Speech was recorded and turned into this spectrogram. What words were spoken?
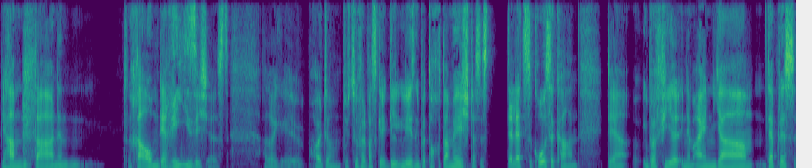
wir haben da einen Raum, der riesig ist. Also heute durch Zufall was gelesen über Tochtermilch. Das ist der letzte große Khan, der überfiel in dem einen Jahr Tebris,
